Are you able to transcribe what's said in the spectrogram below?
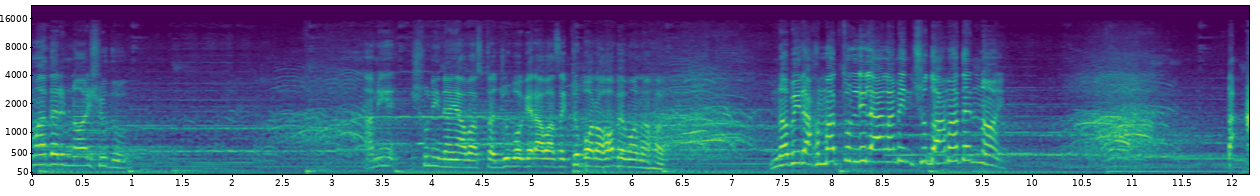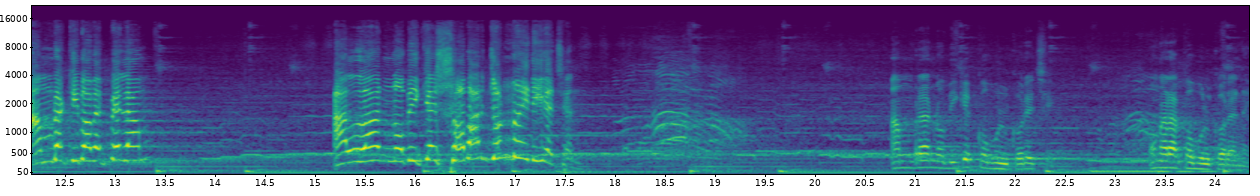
আমাদের নয় শুধু। আমি শুনি নাই আওয়াজটা, যুবকের আওয়াজ একটু বড় হবে মনে হয়। নবী রহমাতুল্লিল আলামিন শুধু আমাদের নয়। তা আমরা কীভাবে পেলাম? আল্লাহ নবীকে সবার জন্যই দিয়েছেন। আমরা নবীকে কবুল করেছি। ওনারা কবুল করে নাই।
